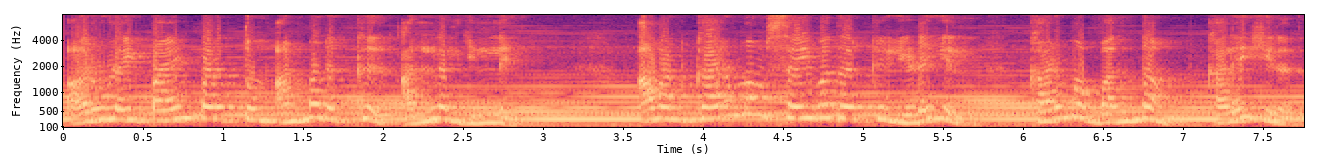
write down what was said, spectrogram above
அருளை பயன்படுத்தும் அன்பனுக்கு அல்லல் இல்லை. அவன் கர்மம் செய்வதற்கு இடையில் கர்ம பந்தம் கலைகிறது.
